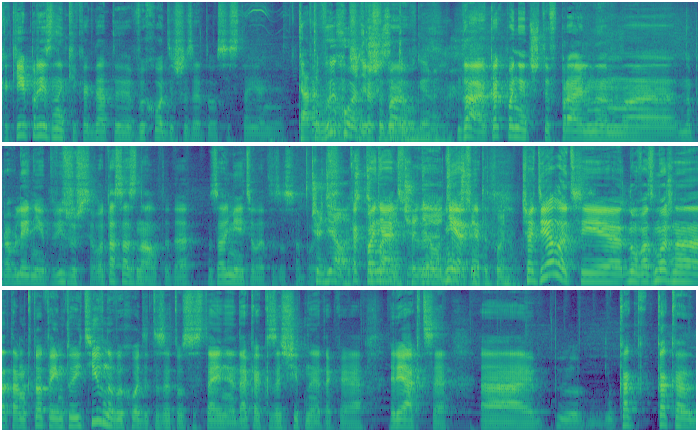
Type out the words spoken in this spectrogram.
Какие признаки, когда ты выходишь из этого состояния? Когда как ты понять, выходишь ты из прав... этого выгорания? Да, как понять, что ты в правильном э, направлении движешься? Вот осознал ты, да? Заметил это за собой. Что делать? Как типа, понять? Что делать, нет, если нет, ты понял? Что делать? Делать, и, ну, возможно, там кто-то интуитивно выходит из этого состояния, да, как защитная такая реакция. А, как, как а,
